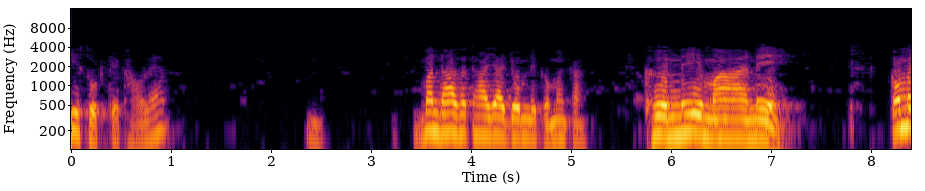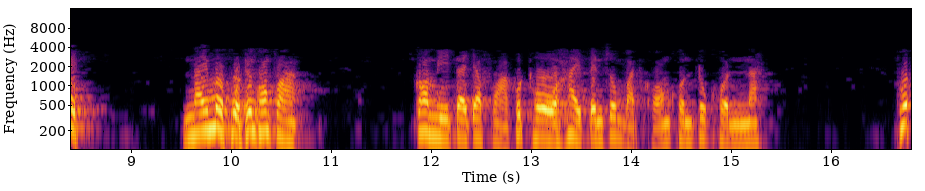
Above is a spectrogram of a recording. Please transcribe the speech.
ที่สุดแก่เขาแล้ว บรรดาสัทยาญยมนี่ก็เหมือนกัน คืนนี้มานี่ ก็ไม่ในเมื่อพูดถึงของฝาก ก็มีแต่จะฝากพุทโธให้เป็นสมบัติของคนทุกคนนะพุท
